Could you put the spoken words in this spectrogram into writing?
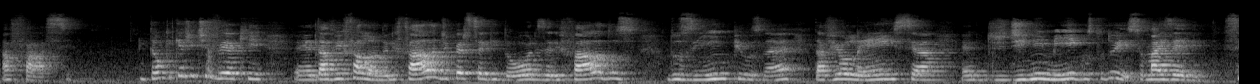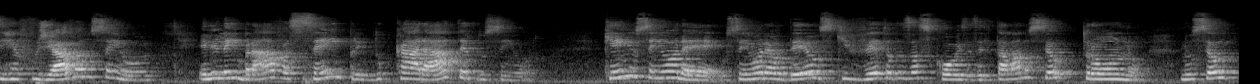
a face. Então, o que, que a gente vê aqui é, Davi falando? Ele fala de perseguidores, ele fala dos, dos ímpios, né, da violência, é, de, de inimigos, tudo isso. Mas ele se refugiava no Senhor, ele lembrava sempre do caráter do Senhor quem o Senhor é? O Senhor é o Deus que vê todas as coisas, ele está lá no seu trono, no seu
